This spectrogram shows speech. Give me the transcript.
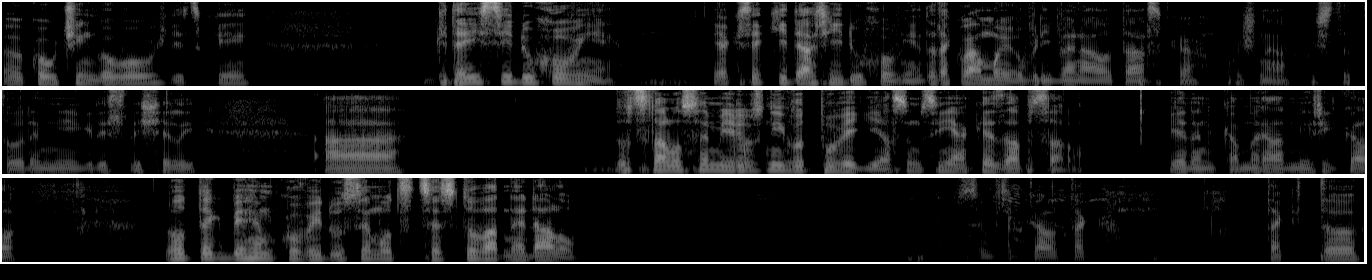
e, coachingovou vždycky, kde jsi duchovně? Jak se ti daří duchovně? To je taková moje oblíbená otázka. Možná už jste to ode mě někdy slyšeli. A dostalo se mi různých odpovědí. Já jsem si nějaké zapsal. Jeden kamarád mi říkal, no tak během covidu se moc cestovat nedalo. Jsem říkal, tak, tak to,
